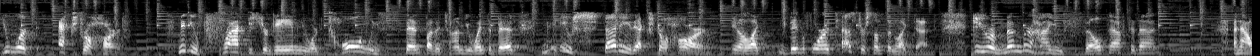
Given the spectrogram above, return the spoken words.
you worked extra hard? Maybe you practiced your game and you were totally spent by the time you went to bed. Maybe you studied extra hard, you know, like the day before a test or something like that. Do you remember how you felt after that? And how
